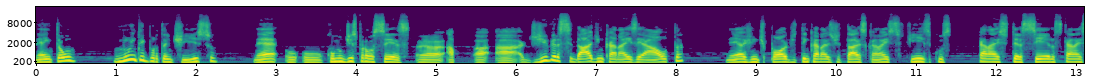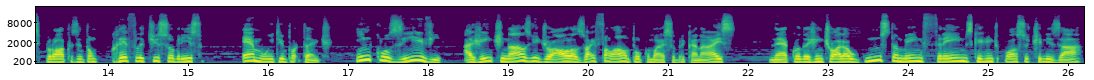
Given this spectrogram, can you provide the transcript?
Né? Então, muito importante isso. Né? O, o como diz para vocês, a, a, a, diversidade em canais é alta. Né? A gente pode, tem canais digitais, canais físicos, canais terceiros, canais próprios. Então, refletir sobre isso é muito importante. Inclusive, a gente nas videoaulas vai falar um pouco mais sobre canais, né? Quando a gente olha alguns também frames que a gente possa utilizar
